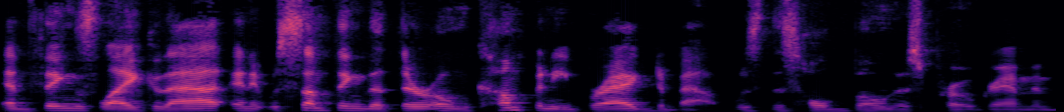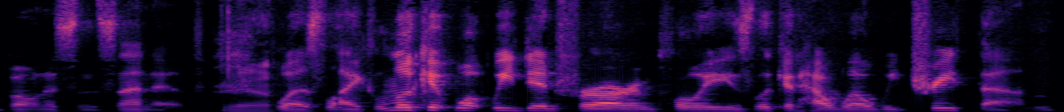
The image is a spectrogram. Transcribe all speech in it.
and things like that and it was something that their own company bragged about was this whole bonus program and bonus incentive yeah. was like look at what we did for our employees look at how well we treat them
